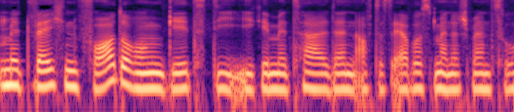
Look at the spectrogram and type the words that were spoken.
Mit welchen Forderungen geht die IG Metall denn auf das Airbus-Management zu?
